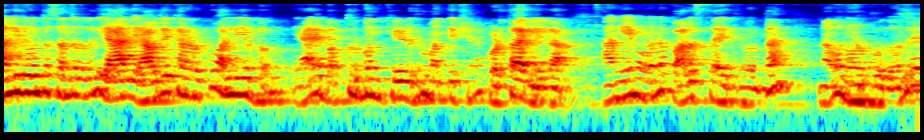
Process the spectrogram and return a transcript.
ಅಲ್ಲಿರುವಂತ ಸಂದರ್ಭದಲ್ಲಿ ಯಾರು ಯಾವುದೇ ಕಾರಣಕ್ಕೂ ಅಲ್ಲಿಯ ಯಾರೇ ಭಕ್ತರು ಬಂದು ಕೇಳಿದ್ರು ಮಂದಿಕ್ಷಣೆ ಕೊಡ್ತಾ ಇರ್ಲಿಲ್ಲ. ಆ ನಿಯಮವನ್ನ ಪಾಲಿಸ್ತಾ ಇದ್ರು ಅಂತ ನಾವು ನೋಡ್ಬೋದು. ಅಂದ್ರೆ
